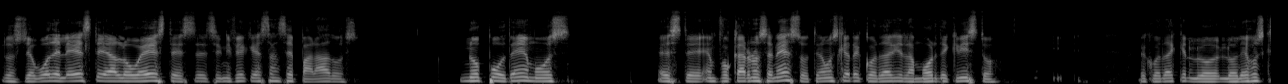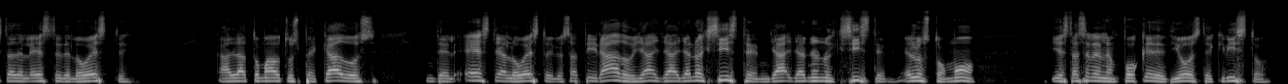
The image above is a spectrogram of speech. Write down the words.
los llevó del este al oeste, significa que están separados no podemos este, enfocarnos en eso. Tenemos que recordar el amor de Cristo. Recordar que lo, lejos que está del este, del oeste. Él ha tomado tus pecados del este al oeste y los ha tirado, ya, ya, ya no existen, ya, ya no, no existen. Él los tomó y estás en el enfoque de Dios, de Cristo,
